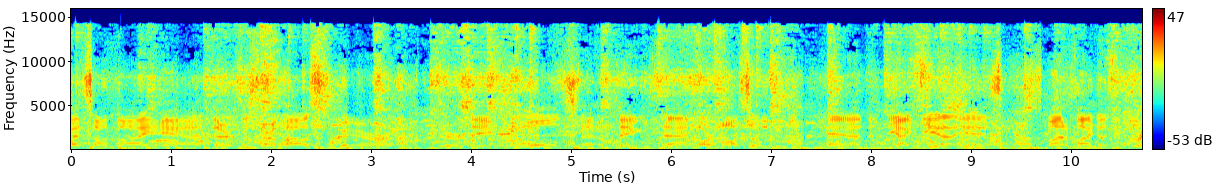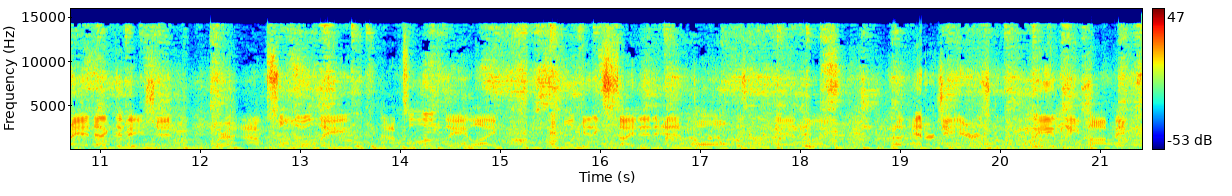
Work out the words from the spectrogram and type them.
At South by, and there's a startup house where there's a cool set of things that are awesome. And the idea is Spotify does brand activation where absolutely, absolutely, like people get excited and involved, and like the energy here is completely.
